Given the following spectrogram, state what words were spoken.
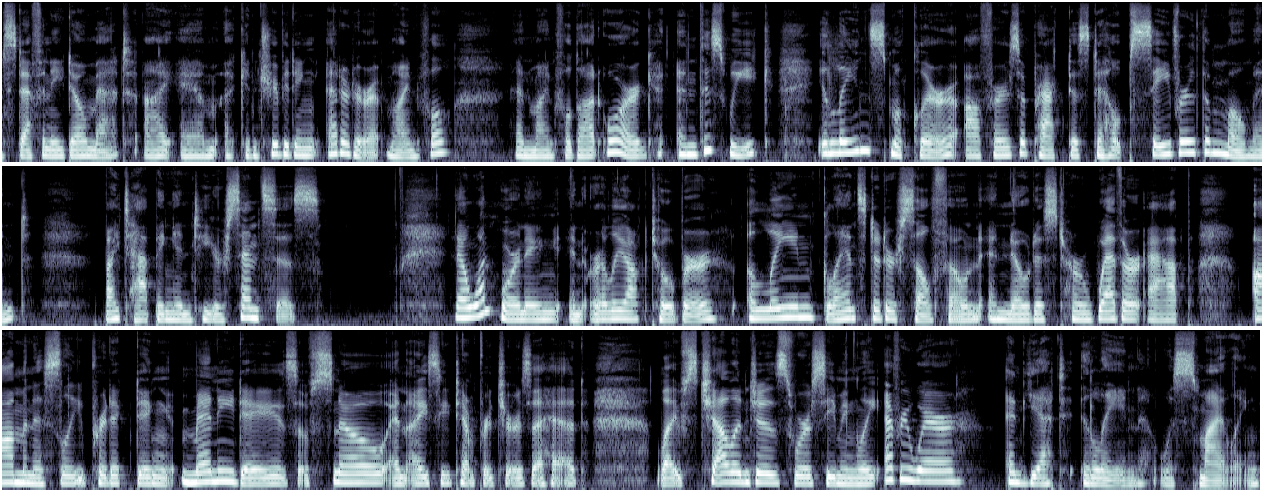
Stephanie Domet. I am a contributing editor at Mindful and Mindful.org. And this week, Elaine Smookler offers a practice to help savor the moment by tapping into your senses. Now, one morning in early October, Elaine glanced at her cell phone and noticed her weather app ominously predicting many days of snow and icy temperatures ahead. Life's challenges were seemingly everywhere, and yet Elaine was smiling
